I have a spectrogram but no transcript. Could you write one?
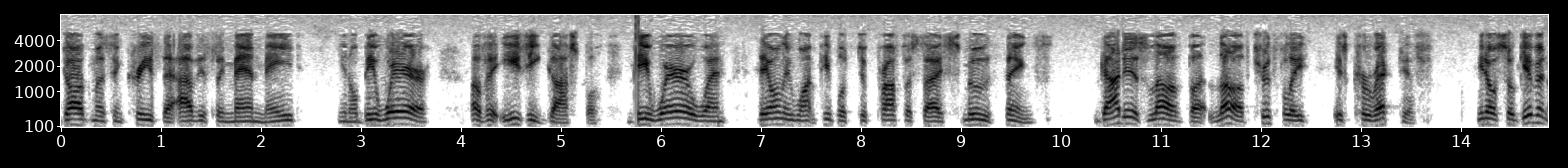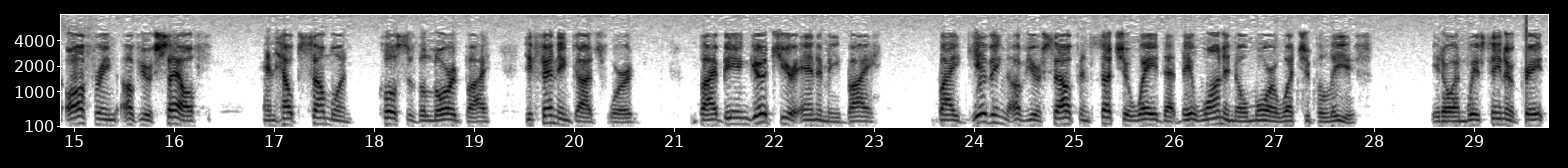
dogmas and creeds that obviously man made. You know, beware of an easy gospel. Beware when they only want people to prophesy smooth things. God is love, but love, truthfully, is corrective. You know, so give an offering of yourself and help someone close to the Lord by defending God's word, by being good to your enemy, by by giving of yourself in such a way that they want to know more of what you believe. You know, and we've seen a great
